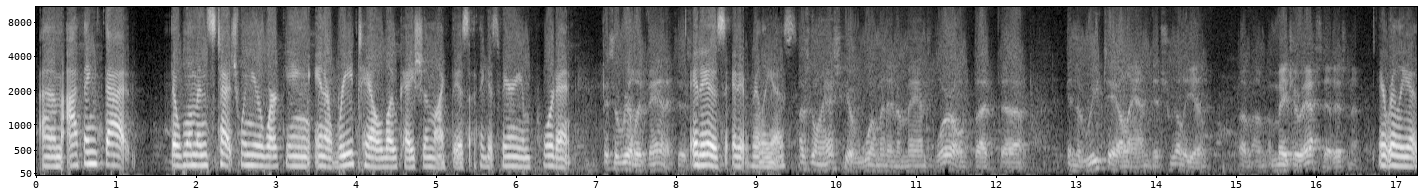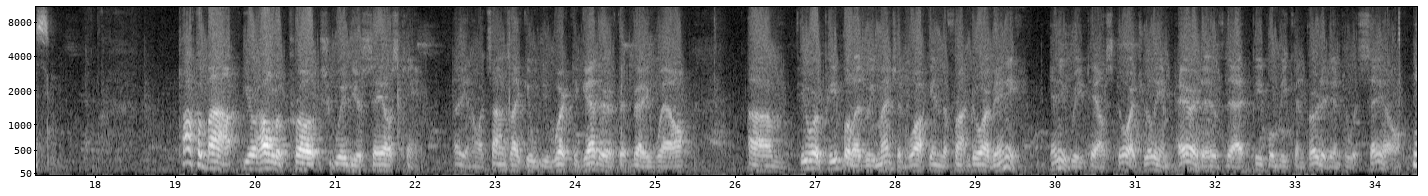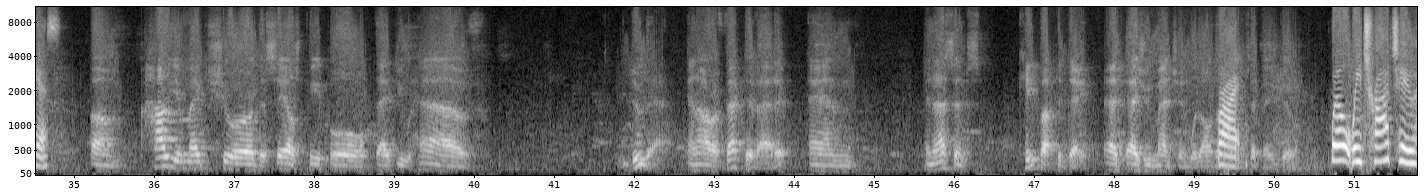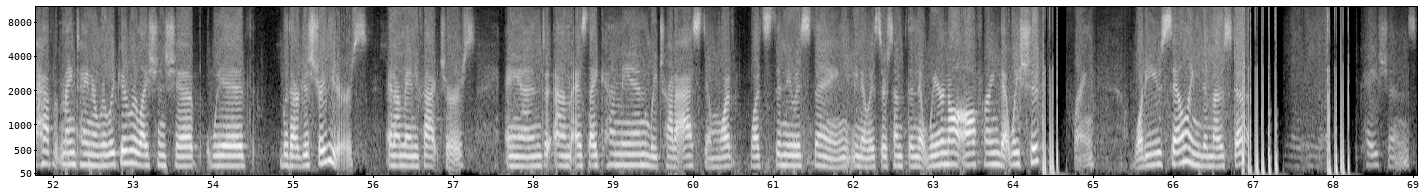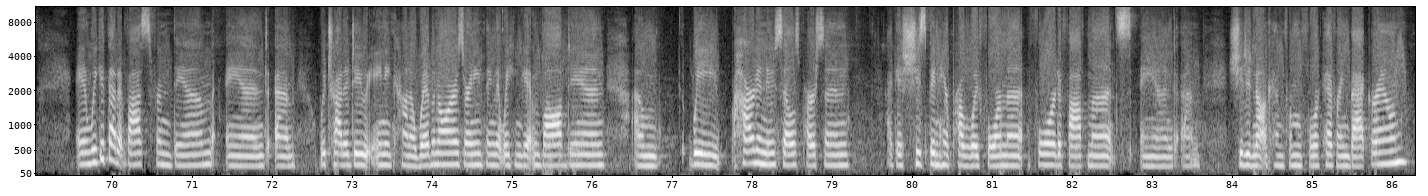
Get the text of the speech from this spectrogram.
um, I think that the woman's touch when you're working in a retail location like this, I think it's very important. It's a real advantage, isn't It is, it, it really is. I was going to ask you a woman in a man's world, but uh, in the retail end, it's really a, a, a major asset, isn't it? It really is. Talk about your whole approach with your sales team. Uh, You know, it sounds like you, you work together very well. Um, Fewer people, as we mentioned, walk in the front door of any, any retail store. It's really imperative that people be converted into a sale. Yes. How do you make sure the salespeople that you have do that and are effective at it and, in essence, keep up to date, as, as you mentioned, with all the Right. things that they do? Well, we try to have maintain a really good relationship with with our distributors and our manufacturers. And um, as they come in, we try to ask them what what's the newest thing. You know, is there something that we're not offering that we should be offering? What are you selling the most of? In your locations. And we get that advice from them, and um, we try to do any kind of webinars or anything that we can get involved in. Um, we hired a new salesperson. I guess she's been here probably four four to five months, and um, she did not come from a floor covering background.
